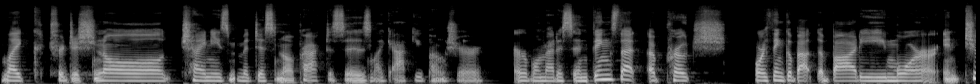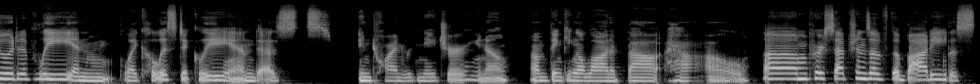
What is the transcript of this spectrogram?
like traditional Chinese medicinal practices like acupuncture, herbal medicine, things that approach or think about the body more intuitively and like holistically and as entwined with nature, you know? I'm thinking a lot about how um, perceptions of the body, this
